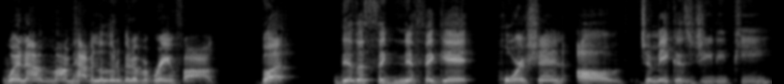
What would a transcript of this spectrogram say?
when I'm, I'm having a little bit of a brain fog but there's a significant portion of Jamaica's GDP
